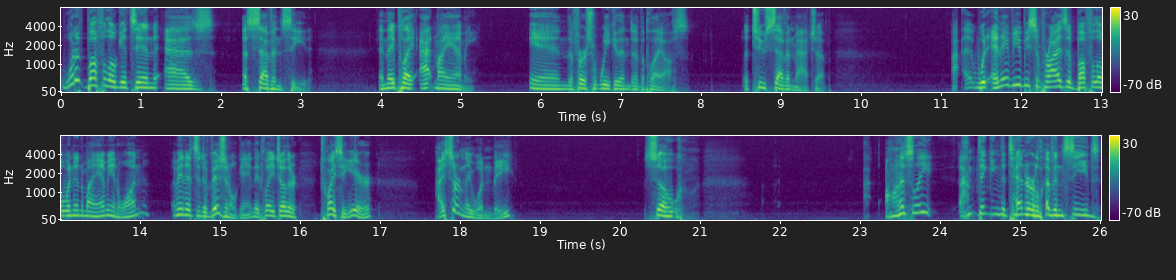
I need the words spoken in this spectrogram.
what if Buffalo gets in as a seven seed and they play at Miami in the first week into the playoffs? A 2 7 matchup. Would any of you be surprised if Buffalo went into Miami and won? I mean, it's a divisional game. They play each other twice a year. I certainly wouldn't be. So, honestly, I'm thinking the 10 or 11 seeds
